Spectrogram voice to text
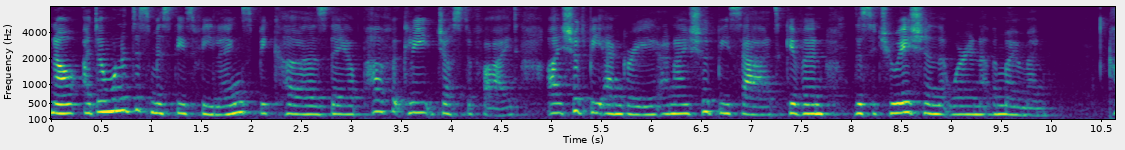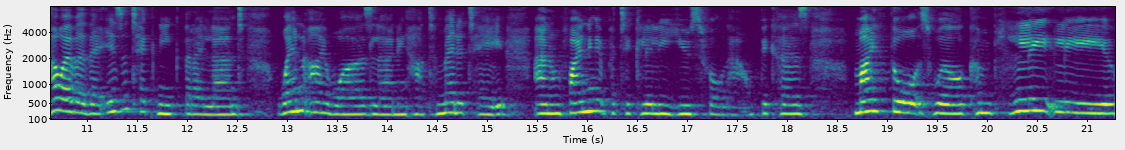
Now, I don't want to dismiss these feelings because they are perfectly justified. I should be angry and I should be sad given the situation that we're in at the moment. However, there is a technique that I learned when I was learning how to meditate, and I'm finding it particularly useful now because my thoughts will completely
